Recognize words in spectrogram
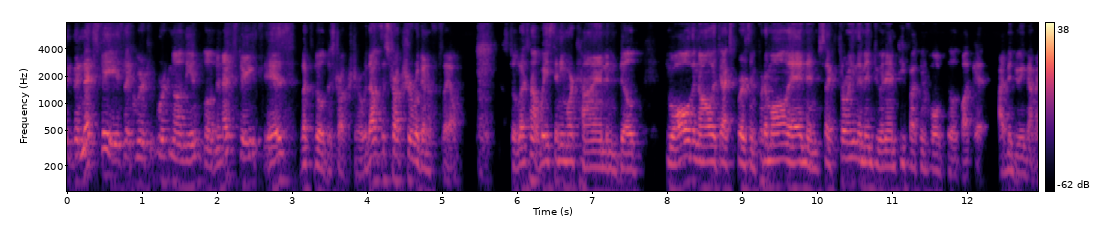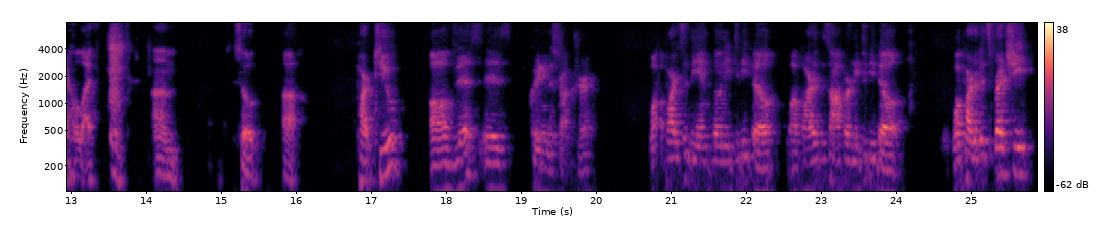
like the next phase, like we're working on the inflow. The next phase is let's build the structure. Without the structure, we're gonna flail. So let's not waste any more time and build do all the knowledge experts and put them all in and just like throwing them into an empty fucking hole filled bucket. I've been doing that my whole life. Um, so uh, part two of this is creating the structure. What parts of the inflow need to be built? What part of the software need to be built? What part of it's spreadsheet?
